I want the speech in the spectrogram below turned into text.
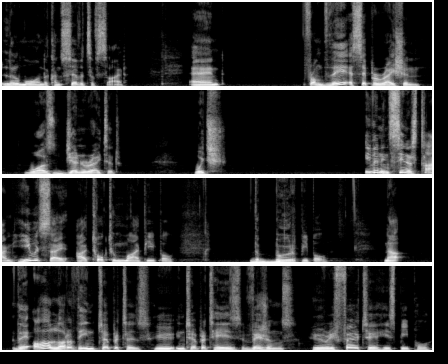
a little more on the conservative side. And from there, a separation was generated, which even in Siener's time, he would say, I talk to my people, the Boer people. Now, there are a lot of the interpreters who interpret his visions who refer to his people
